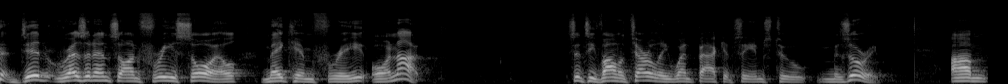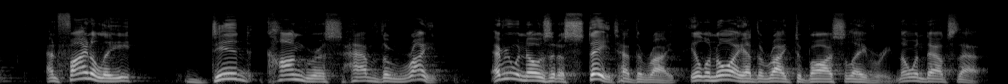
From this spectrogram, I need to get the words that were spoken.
Did residence on free soil make him free or not? Since he voluntarily went back, it seems, to Missouri. Um, and finally, did Congress have the right? Everyone knows that a state had the right. Illinois had the right to bar slavery. No one doubts that.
